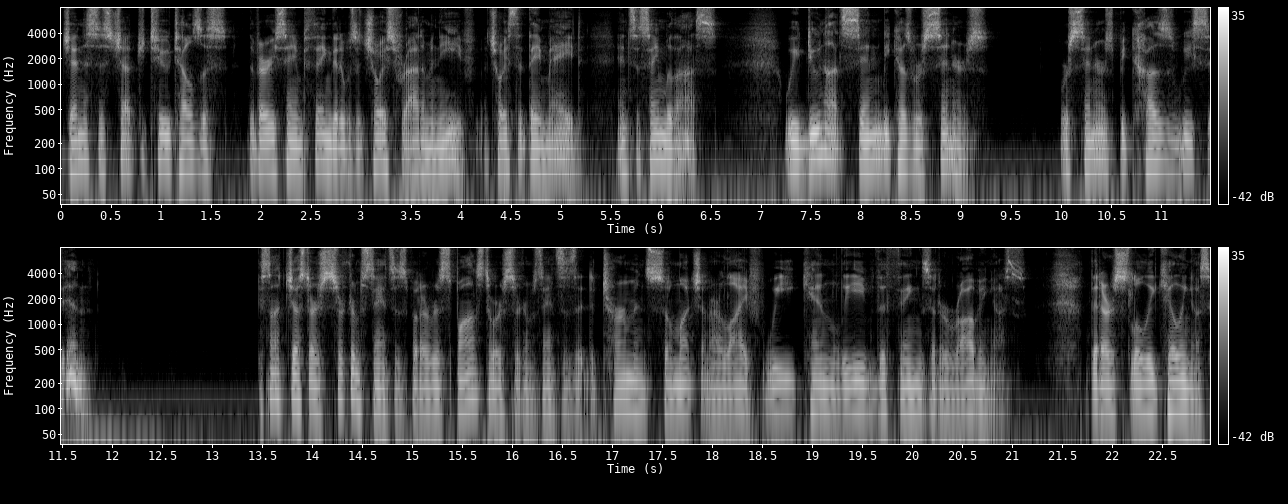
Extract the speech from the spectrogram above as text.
Genesis chapter 2 tells us the very same thing that it was a choice for Adam and Eve, a choice that they made. And it's the same with us. We do not sin because we're sinners, we're sinners because we sin. It's not just our circumstances, but our response to our circumstances that determines so much in our life. We can leave the things that are robbing us, that are slowly killing us,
